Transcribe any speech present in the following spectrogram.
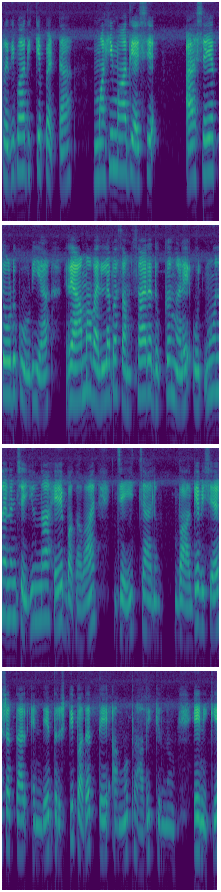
പ്രതിപാദിക്കപ്പെട്ട മഹിമാദ്യശ്യ ആശയത്തോടു കൂടിയ രാമവല്ലഭ സംസാര ദുഃഖങ്ങളെ ഉന്മൂലനം ചെയ്യുന്ന ഹേ ഭഗവാൻ ജയിച്ചാലും ഭാഗ്യവിശേഷത്താൽ എന്റെ ദൃഷ്ടിപഥത്തെ അങ്ങ് പ്രാപിക്കുന്നു. എനിക്ക്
